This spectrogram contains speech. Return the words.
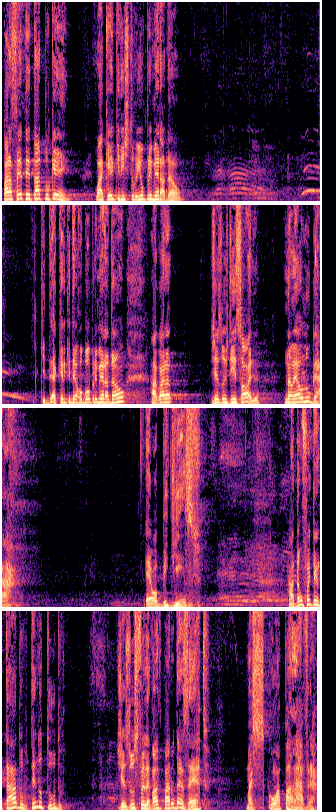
Para ser tentado por quem? Com aquele que destruiu o primeiro Adão. Que, aquele que derrubou o primeiro Adão. Agora, Jesus disse: Olha, não é o lugar, é a obediência. Adão foi tentado tendo tudo. Jesus foi levado para o deserto, mas com a palavra.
